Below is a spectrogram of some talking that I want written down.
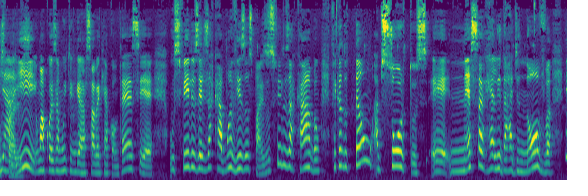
e pais. aí, uma coisa muito engraçada que acontece é os filhos, eles acabam, avisa os pais, os filhos acabam ficando tão absortos é, nessa realidade nova e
